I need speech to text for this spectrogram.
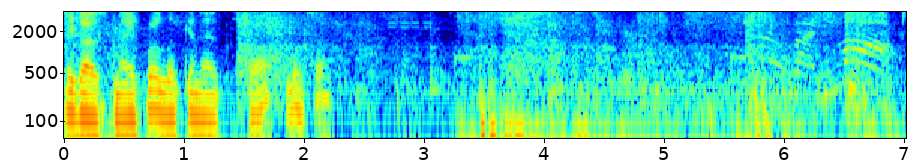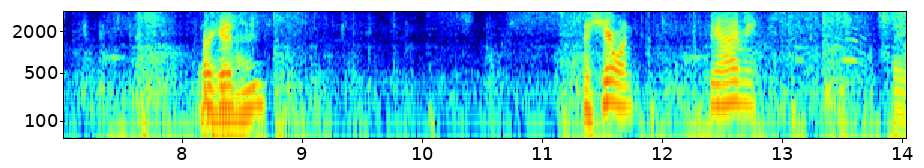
They got a sniper looking at drop, looks like. Open. We're good. Behind me. I hear one. Behind me. Hey.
